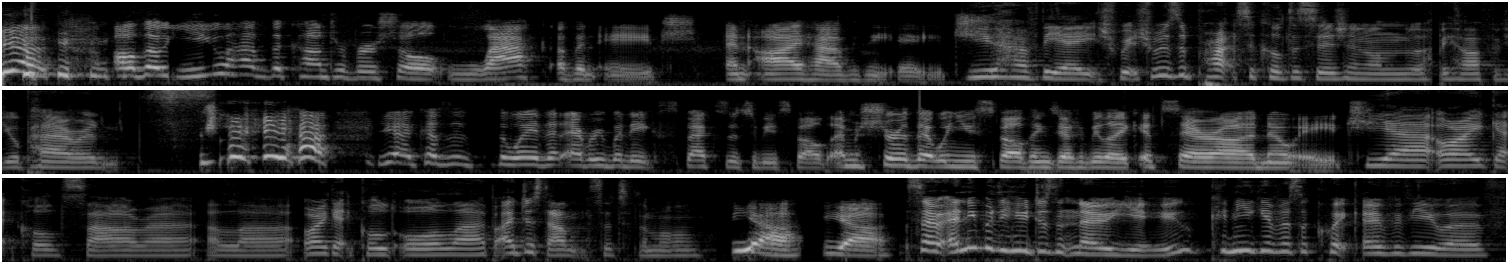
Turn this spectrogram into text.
yeah. Although you have the controversial lack of an H and I have the H. You have the H, which was a practical decision on behalf of your parents. yeah, yeah, because it's the way that everybody expects it to be spelled. I'm sure that when you spell things, you have to be like, it's Sara, no H. Yeah, or I get called Sarah a lot, or I get called Orla, but I just answer to them all. Yeah, yeah. So, anybody who doesn't know you, can you give us a quick overview of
